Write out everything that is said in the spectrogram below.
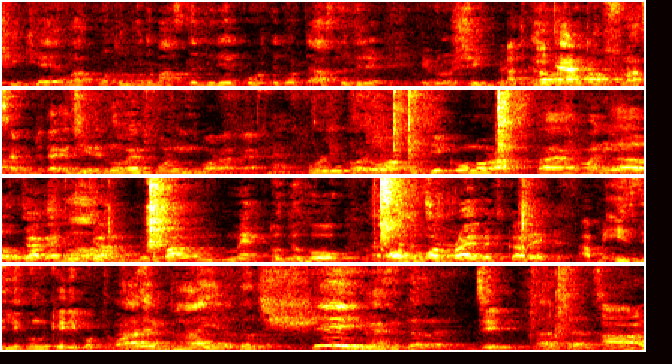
শিখে বা প্রথম প্রথম আস্তে ধীরে করতে করতে আস্তে ধীরে এগুলো শিখবে। আচ্ছা, এটা একটা অপশন আছে আমি একটু দেখাচ্ছি। এটা কিন্তু ফোল্ডিং করা যায় হ্যাঁ? করা যায়। আপনি যে কোনো রাস্তা মানে Oh, জায়গায় যদি যান বা মেট্রোতে হোক আচ্ছা, অথবা আচ্ছা। প্রাইভেট কারে আপনি ইজিলি কিন্তু ক্যারি করতে আরে ভাই এটা তো সেই। ইজি জি। আচ্ছা। আর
